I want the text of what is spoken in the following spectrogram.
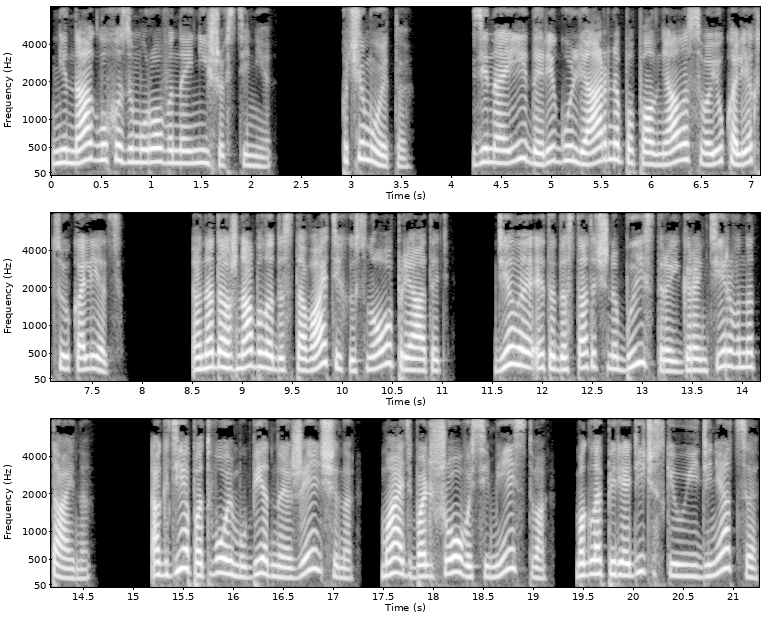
не наглухо замурованная ниша в стене. Почему это? Зинаида регулярно пополняла свою коллекцию колец. Она должна была доставать их и снова прятать, делая это достаточно быстро и гарантированно тайно. А где, по-твоему, бедная женщина, мать большого семейства, могла периодически уединяться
